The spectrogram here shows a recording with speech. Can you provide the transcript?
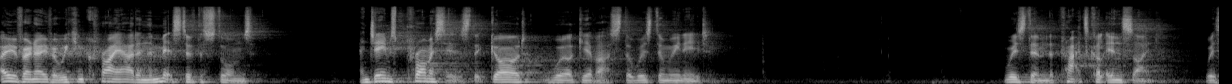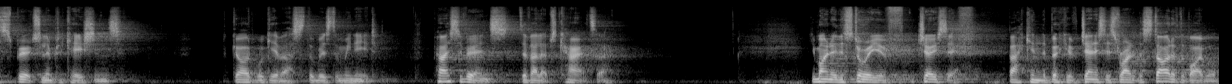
over and over. We can cry out in the midst of the storms. And James promises that God will give us the wisdom we need. Wisdom, the practical insight with spiritual implications. God will give us the wisdom we need. Perseverance develops character. You might know the story of Joseph back in the book of Genesis, right at the start of the Bible.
